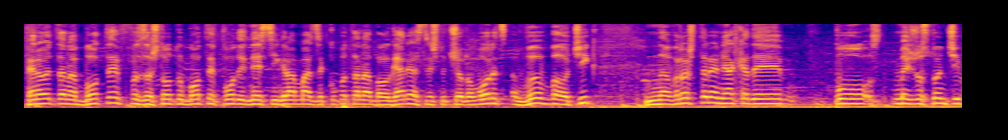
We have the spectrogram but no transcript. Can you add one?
феновете на Ботев, защото Ботев води днес игра мач за купата на България срещу Черноморец в Балчик. На връщане някъде по между Слънчев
